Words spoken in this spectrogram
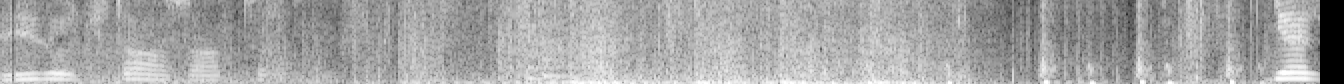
büyük ölçüde azaltır. Gel.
